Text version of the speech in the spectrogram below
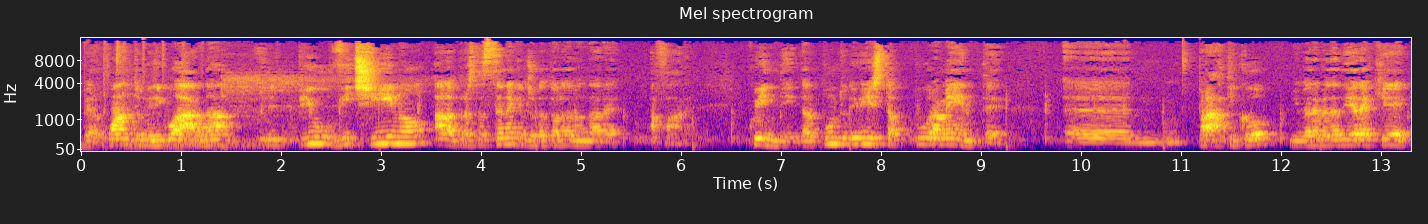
per quanto mi riguarda, il più vicino alla prestazione che il giocatore deve andare a fare. Quindi dal punto di vista puramente eh, pratico, mi verrebbe da dire che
